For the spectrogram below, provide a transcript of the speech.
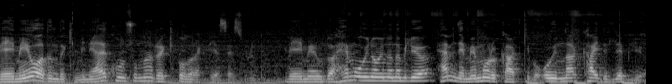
VMO adındaki mini el konsoluna rakip olarak piyasaya sürüldü. VMO'da hem oyun oynanabiliyor hem de memory kart gibi oyunlar kaydedilebiliyor.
